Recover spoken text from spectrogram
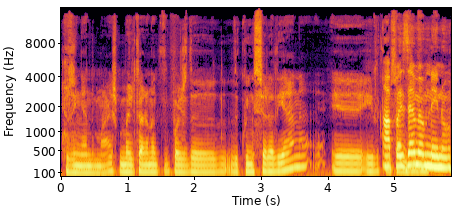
cozinhando mais, maioritariamente depois de, de conhecer a Diana e, e de Ah, pois é, a meu menino.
